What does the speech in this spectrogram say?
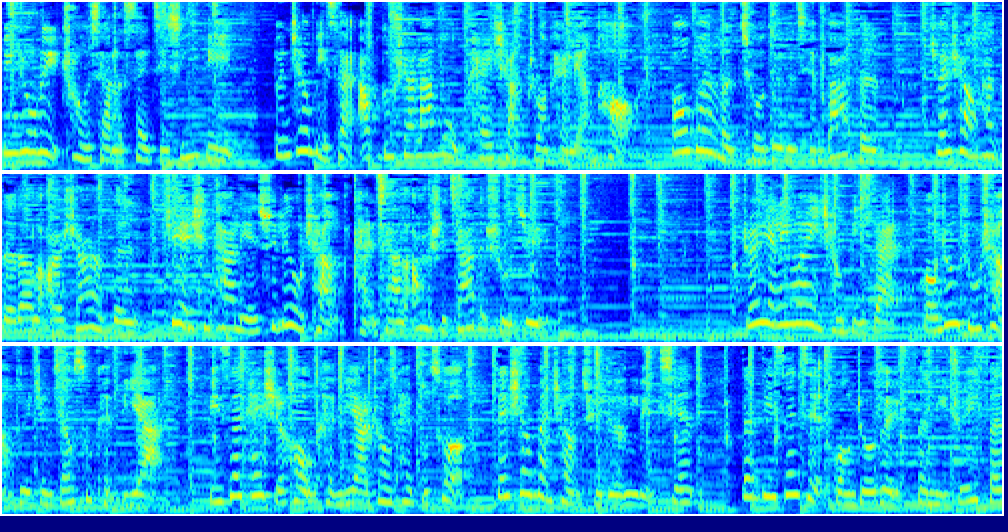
命中率创下了赛季新低。本场比赛阿布杜沙拉木开场状态良好，包办了球队的前八分，全场他得到了二十二分，这也是他连续六场砍下了二十加的数据。转眼，另外一场比赛，广州主场对阵江苏肯尼亚。比赛开始后，肯尼亚状态不错，在上半场取得了领先。但第三节，广州队奋力追分，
